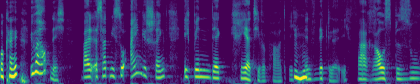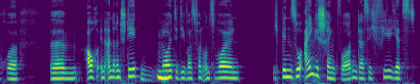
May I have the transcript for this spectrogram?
Okay. Überhaupt nicht. Weil es hat mich so eingeschränkt. Ich bin der kreative Part. Ich entwickle, ich fahre raus, besuche, ähm, auch in anderen Städten, Leute, die was von uns wollen. Ich bin so eingeschränkt worden, dass ich viel jetzt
